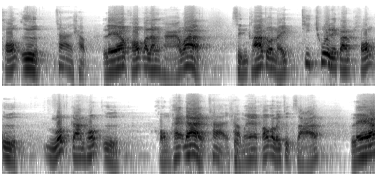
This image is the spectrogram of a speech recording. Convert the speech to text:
ท้องอืด ใช่ครับ แล้วเขากำลังหาว่าสินค้าตัวไหนที่ช่วยในการท้องอืดลดการท้องอืดของแพะได้ใช่คถูรับกไหมเขาก็เลยศึกษา แล้ว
